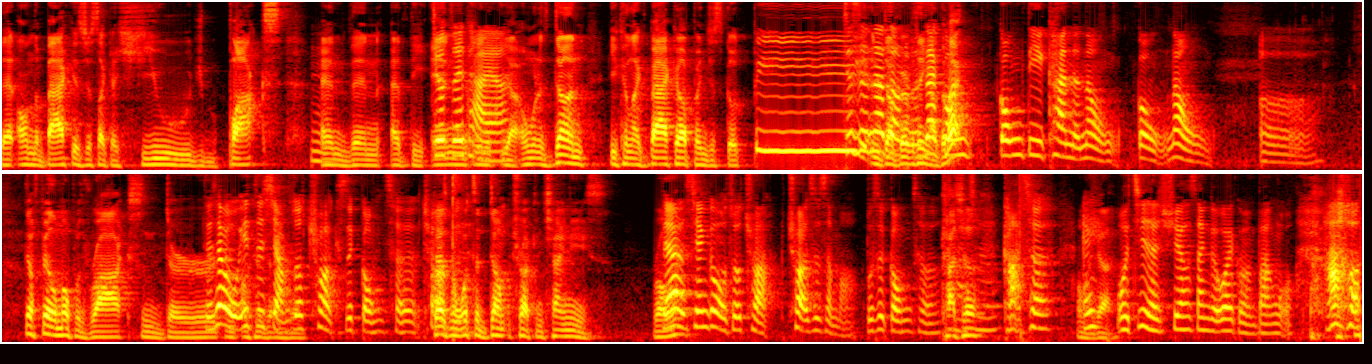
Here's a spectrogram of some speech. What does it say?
that on the back is just like a huge box, and then at the end, yeah, and when it's done, you can like back up and just go beep 就是那 and 种 dump 你们 everything 在 out the back. 工工地看的那种工那种呃，They'll fill them up with rocks and dirt. 等一下我一直想说 truck 是公车，truck Desmond, what's a dump truck in Chinese? 等下先跟我说 truck，truck 是什么？不是公车，卡车。卡车。Oh 哎、我记得需要三个外国人帮我。好，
